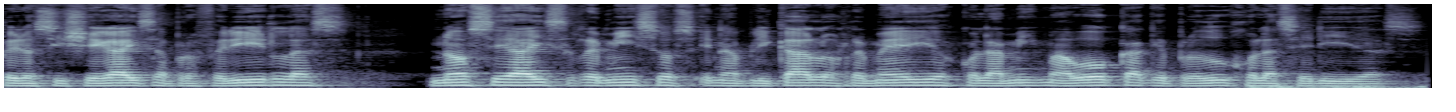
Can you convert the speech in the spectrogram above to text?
pero si llegáis a proferirlas, no seáis remisos en aplicar los remedios con la misma boca que produjo las heridas.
